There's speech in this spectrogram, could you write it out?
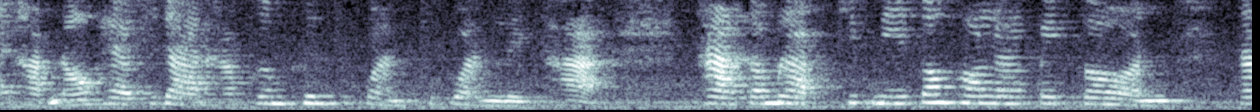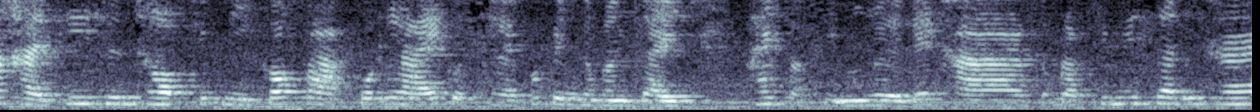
นคลับน้องแพลวธิดานะคะ เพิ่มขึ้นทุกวันทุกวันเลยค่ะ ค่ะสำหรับคลิปนี้ต้องขอลาไปก่อน ถ้าใครที่ชื่นชอบคลิปนี้ก็ฝากกดไลค์กดแชร์เพื่อเป็นกำลังใจให้สักสิมังเลยด้วยค่ะสำหรับคลิปนี้สวัสดีค่ะ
